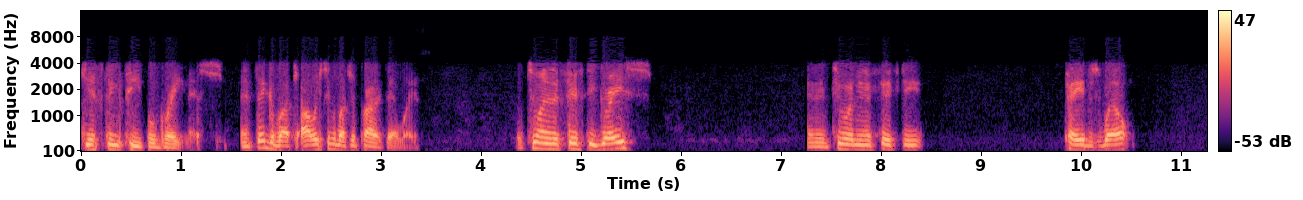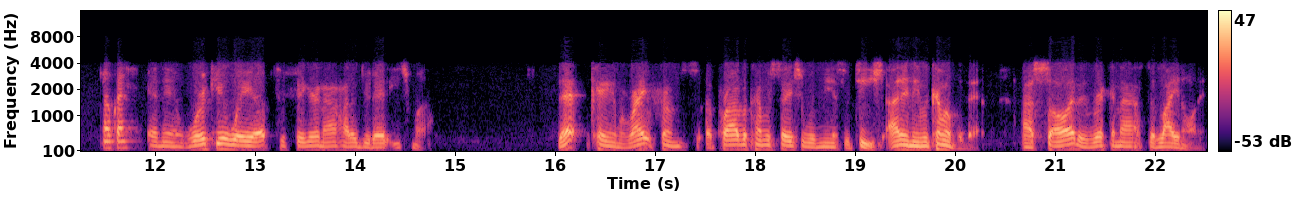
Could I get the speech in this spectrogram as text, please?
gifting people greatness. And think about always think about your product that way. 250 grace, and then 250 paid as well. Okay. And then work your way up to figuring out how to do that each month. That came right from a private conversation with me and Satish. I didn't even come up with that. I saw it and recognized the light on it.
